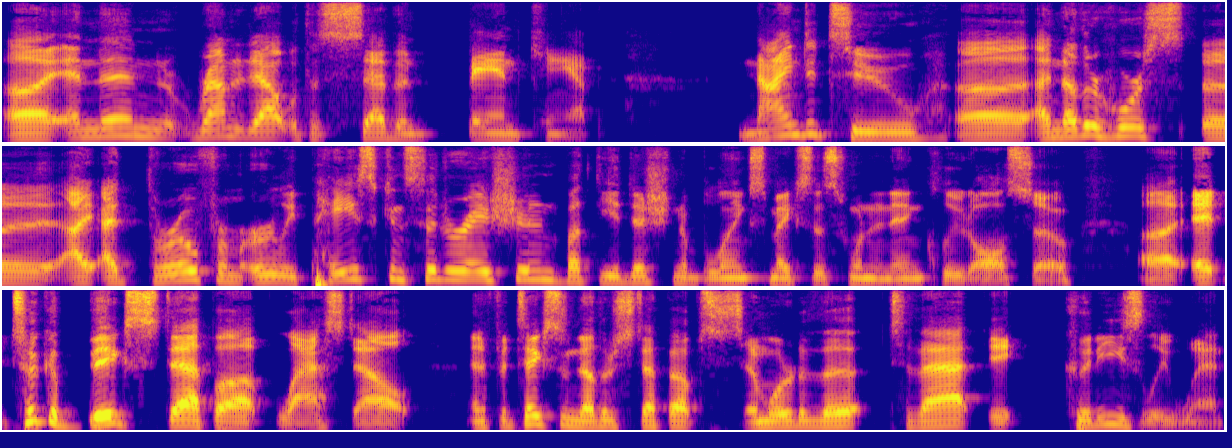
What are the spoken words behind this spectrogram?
Uh, and then rounded out with a seven band camp. Nine to two. Uh, another horse uh, I, would throw from early pace consideration, but the addition of Blinks makes this one an include also. Uh, it took a big step up last out, and if it takes another step up similar to the to that, it could easily win.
